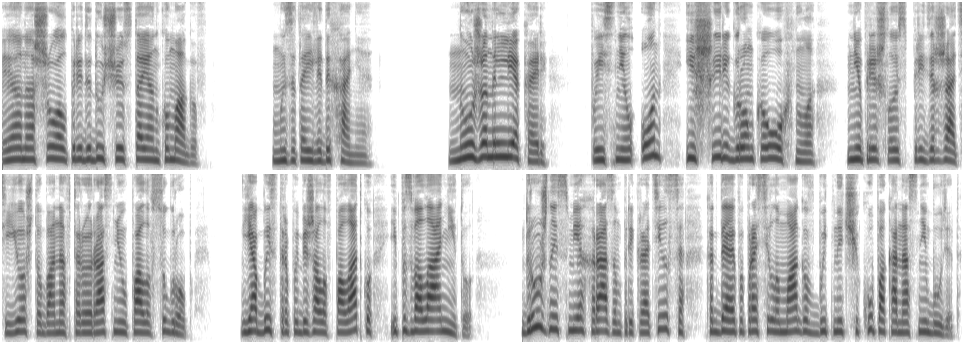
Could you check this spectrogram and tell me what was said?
«Я нашел предыдущую стоянку магов». Мы затаили дыхание. «Нужен лекарь!» — пояснил он, и шире громко охнула — мне пришлось придержать ее, чтобы она второй раз не упала в сугроб. Я быстро побежала в палатку и позвала Аниту. Дружный смех разом прекратился, когда я попросила магов быть начеку, пока нас не будет.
